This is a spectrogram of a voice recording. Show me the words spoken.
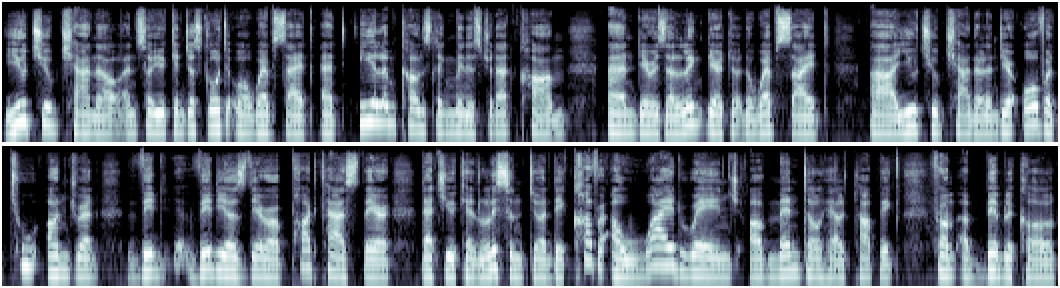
YouTube channel. And so you can just go to our website at elimcounselingministry.com and there is a link there to the website uh, YouTube channel, and there are over 200 vid- videos there are podcasts there that you can listen to, and they cover a wide range of mental health topic from a biblical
